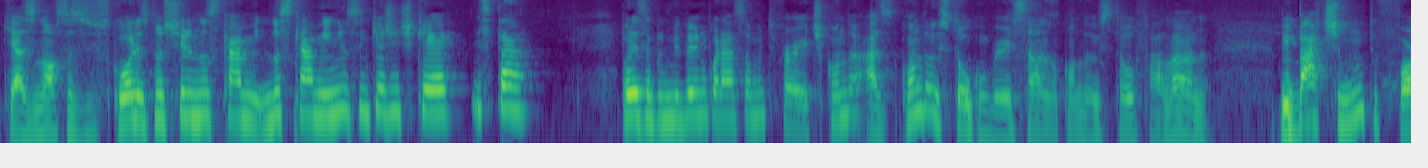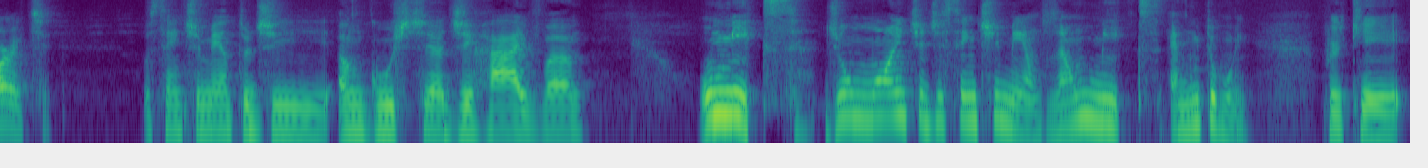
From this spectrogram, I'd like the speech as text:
que as nossas escolhas nos tirem dos, cami dos caminhos em que a gente quer estar. Por exemplo, me veio no coração muito forte. Quando, as, quando eu estou conversando, quando eu estou falando, me bate muito forte o sentimento de angústia, de raiva, um mix de um monte de sentimentos. É um mix, é muito ruim, porque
